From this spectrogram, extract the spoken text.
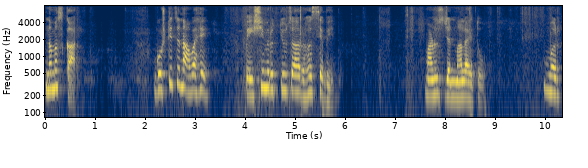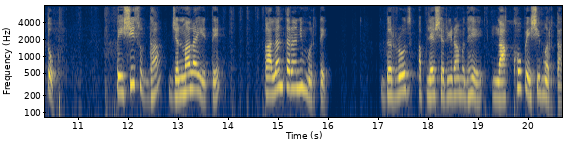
नमस्कार. गोष्टीचं नाव आहे पेशी मृत्यूचा रहस्यभेद माणूस जन्माला येतो मरतो. पेशीसुद्धा जन्माला येते कालांतराने मरते. दररोज आपल्या शरीरामध्ये लाखो पेशी मरतात.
